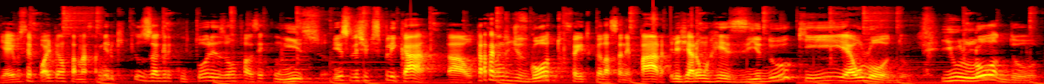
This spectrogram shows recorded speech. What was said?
E aí você pode pensar, mas Samir, o que, que os agricultores vão fazer com isso? Isso, deixa eu te explicar. Tá? O tratamento de esgoto feito pela Sanepar, ele gera um resíduo que é o lodo. E o lodo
